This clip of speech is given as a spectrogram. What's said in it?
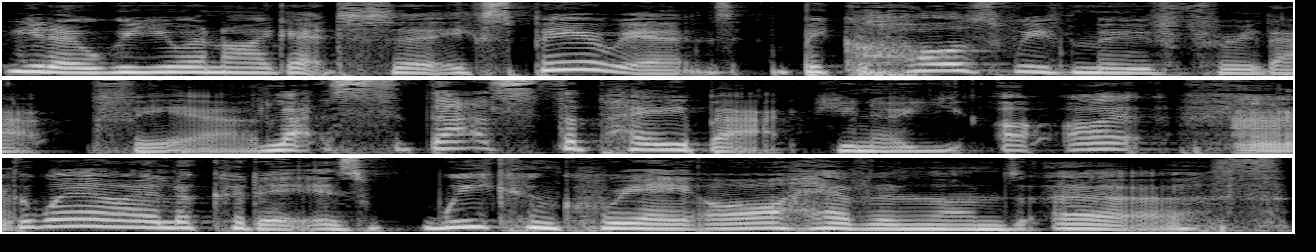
you know you and I get to experience because we've moved through that fear. That's that's the payback. You know, I, mm. the way I look at it is we can create our heaven on earth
